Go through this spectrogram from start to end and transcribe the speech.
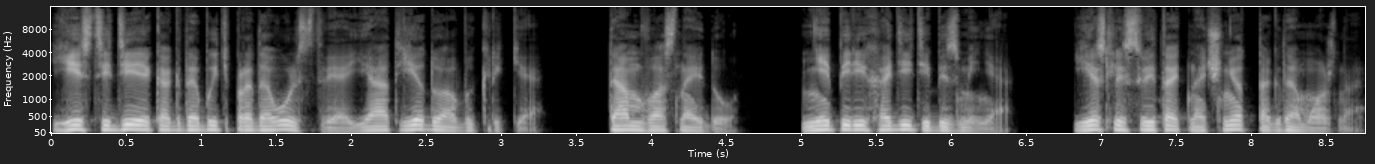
Есть идея, как добыть продовольствие, я отъеду, а вы к реке. Там вас найду. Не переходите без меня. Если светать начнет, тогда можно.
